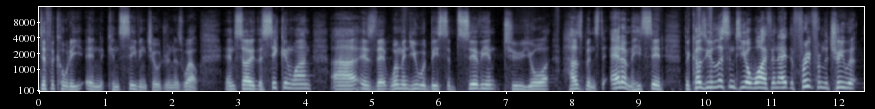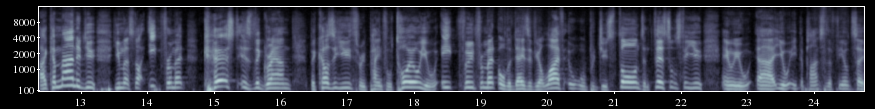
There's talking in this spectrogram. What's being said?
difficulty in conceiving children as well. And so the second one uh, is that women, you would be subservient to your husbands. To Adam, he said, Because you listened to your wife and ate the fruit from the tree I commanded you, you must not eat from it. Cursed is the ground because of you through painful toil. You will eat food from it all the days of your life. It will produce thorns and thistles for you, and you, uh, you will eat the plants of the field. So,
